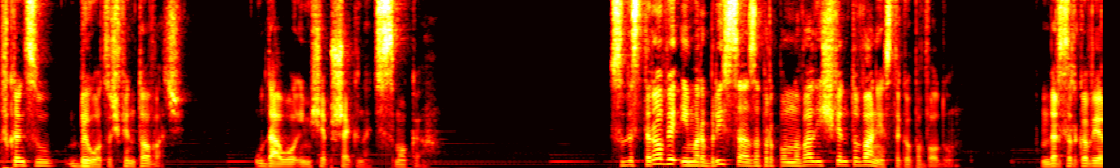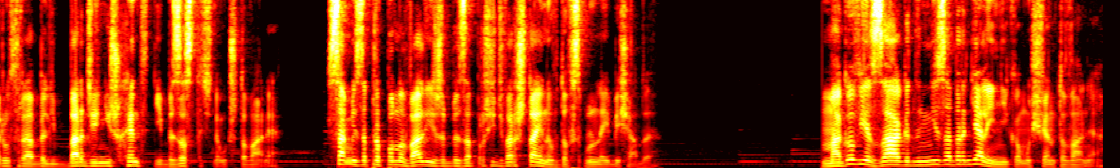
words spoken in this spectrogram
W końcu było co świętować. Udało im się przegnać smoka. Sudesterowie i Marbrisa zaproponowali świętowanie z tego powodu. Berserkowie Ruthra byli bardziej niż chętni, by zostać na ucztowanie. Sami zaproponowali, żeby zaprosić Warsztajnów do wspólnej biesiady. Magowie Zagn nie zabraniali nikomu świętowania.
